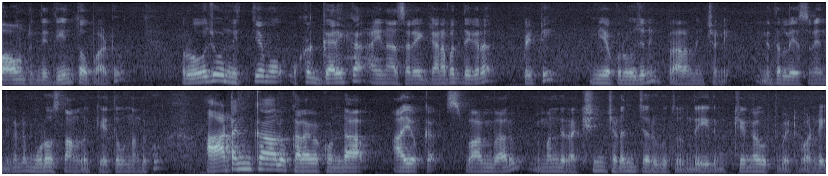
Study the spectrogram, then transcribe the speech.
బాగుంటుంది. దీంతోపాటు రోజు నిత్యము ఒక గరిక అయినా సరే గణపతి దగ్గర పెట్టి మీ యొక్క రోజుని ప్రారంభించండి. నిద్రలేస్తున్నాయి ఎందుకంటే మూడో స్థానంలో కేతు ఉన్నందుకు ఆటంకాలు కలగకుండా ఆ యొక్క స్వామివారు మిమ్మల్ని రక్షించడం జరుగుతుంది. ఇది ముఖ్యంగా గుర్తుపెట్టుకోండి.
